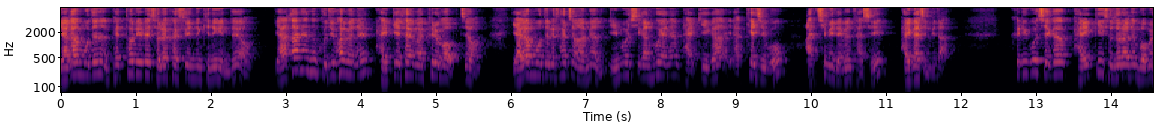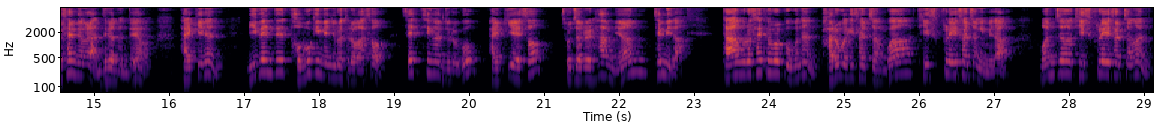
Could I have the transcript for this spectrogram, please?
야간 모드는 배터리를 절약할 수 있는 기능인데요. 야간에는 굳이 화면을 밝게 사용할 필요가 없죠. 야간 모드를 설정하면 일몰 시간 후에는 밝기가 약해지고 아침이 되면 다시 밝아집니다. 그리고 제가 밝기 조절하는 법을 설명을 안 드렸는데요. 밝기는 미밴드 더보기 메뉴로 들어가서 세팅을 누르고 밝기에서 조절을 하면 됩니다. 다음으로 살펴볼 부분은 바로가기 설정과 디스플레이 설정입니다. 먼저 디스플레이 설정은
